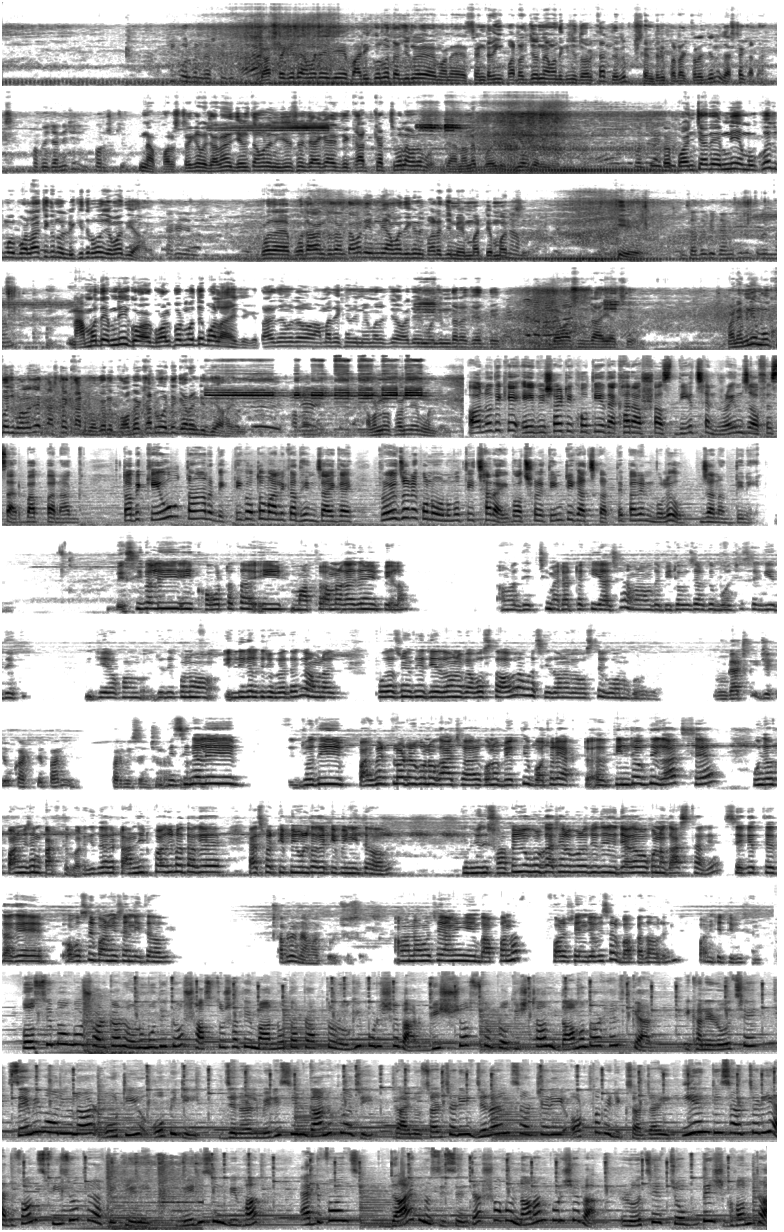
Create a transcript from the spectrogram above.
কী করবেন গাছটাকে গাছটা কেটে আমাদের যে বাড়ি করব তার জন্য মানে সেন্টারিং পাঠার জন্য আমাদের কিছু দরকার তাহলে সেন্টারিং পাঠা করার জন্য গাছটা কাটা। হচ্ছে। ওকে জানিয়েছেন ফরেস্টে না ফরেস্টারকে জানাই যেহেতু আমরা নিজস্ব জায়গায় যে কাট কাটছি বলে আমরা জানানোর প্রয়োজন কী করি? পঞ্চায়েত এমনি মুখোজ বলা আছে কোনো লিখিতভাবে জমা দেওয়া হয়। প্রধান প্রধান তারপরে এমনি আমাদের এখানে পাড়ার যে মেম্বার টেম্বার কে? তাদেরকে জানিয়েছিলেন তোদের নাম? নাম মধ্যে এমনি গল্পের মধ্যে বলা হয়েছে তার জন্য তো আমাদের এখানে মেম্বার আছে অজয় মজুমদার আছে দেবাশিস রায় আছে। মানে এমনি মুখোজ বলা যায় কাজটা কাটবো। কিন্তু কবে কাটবো এটা গ্যারান্টি দেওয়া হয়নি। আমার নাম সঞ্জয় মণ্ডল। অন্যদিকে এই বিষয়টি খতিয়ে দেখার আশ্বাস দিয়েছেন রেঞ্জ অফিসার বাপ্পা নাগ। তবে কেউ তার ব্যক্তিগত মালিকাধীন জায়গায় প্রয়োজনে কোনো অনুমতি ছাড়াই বছরে তিনটি গাছ কাটতে পারেন বলেও জানান তিনি। বেসিক্যালি এই খবরটা তো এই মাত্র আমার কাছে আমি পেলাম। আমরা দেখছি ম্যাটারটা কী আছে আমরা আমাদের বিট অফিসারকে বলছি সে গিয়ে দেখুন যেরকম যদি কোনো ইলিগাল কিছু হয়ে থাকে আমরা প্রশাসনিক থেকে যে ধরনের ব্যবস্থা হবে আমরা সেই ধরনের ব্যবস্থাই গ্রহণ করব। গাছ কি যে কেউ কাটতে পারে? পারমিশন ছাড়া? বেসিক্যালি যদি প্রাইভেট প্লটের কোনো গাছ হয় কোনো ব্যক্তি বছরে একটা তিনটে অবধি গাছ সে উইদাউট পারমিশন কাটতে পারে। কিন্তু তাকে ট্রানজিট করার জন্য তাকে অ্যাজ পার টিপি রুল তাকে টিপি নিতে হবে। কিন্তু যদি সরকারি ওপর গাছের উপরে যদি জায়গা বা কোনো গাছ থাকে সেক্ষেত্রে তাকে অবশ্যই পারমিশন নিতে হবে। আপনার নাম আর পরিচয় স্যার আমার নাম হচ্ছে আমি Bappanath forest range officer Bankada range Panchet division Paschimbanga সরকার অনুমোদিত স্বাস্থ্যসাথী মান্যতাপ্রাপ্ত রোগী পরিষেবার বিশ্বস্ত প্রতিষ্ঠান দামোদর হেলথ কেয়ার এখানে রয়েছে semi modular OT OPD general medicine gynaecology gyno surgery general surgery orthopaedic surgery ENT surgery advance physiotherapy clinic medicine বিভাগ অ্যাডভান্স ডায়াগনোসিস সেন্টার সহ নানান পরিষেবা। রয়েছে চব্বিশ ঘণ্টা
